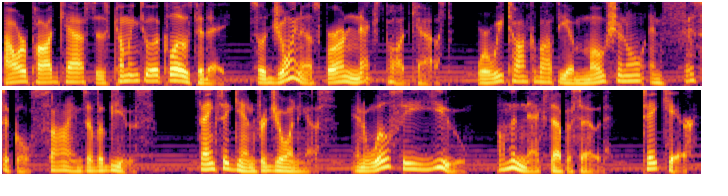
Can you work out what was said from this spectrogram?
Our podcast is coming to a close today, so join us for our next podcast, where we talk about the emotional and physical signs of abuse. Thanks again for joining us, and we'll see you on the next episode. Take care.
